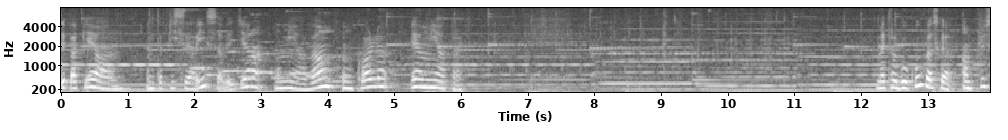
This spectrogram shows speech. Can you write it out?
des papiers en tapisserie, ça veut dire on met avant, on colle et on met après. Mettre beaucoup parce que en plus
